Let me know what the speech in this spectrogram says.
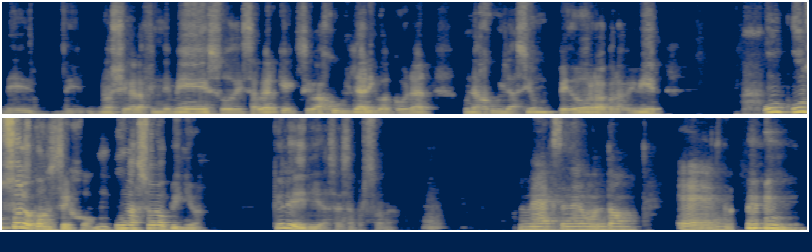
no llegar a fin de mes o de saber que se va a jubilar y va a cobrar una jubilación pedorra para vivir. Un, solo consejo, una sola opinión. ¿Qué le dirías a esa persona? me voy a extender un montón. Eh,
